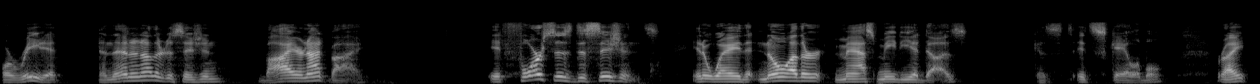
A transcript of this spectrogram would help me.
or read it, and then another decision, buy or not buy. It forces decisions in a way that no other mass media does because it's scalable, right?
